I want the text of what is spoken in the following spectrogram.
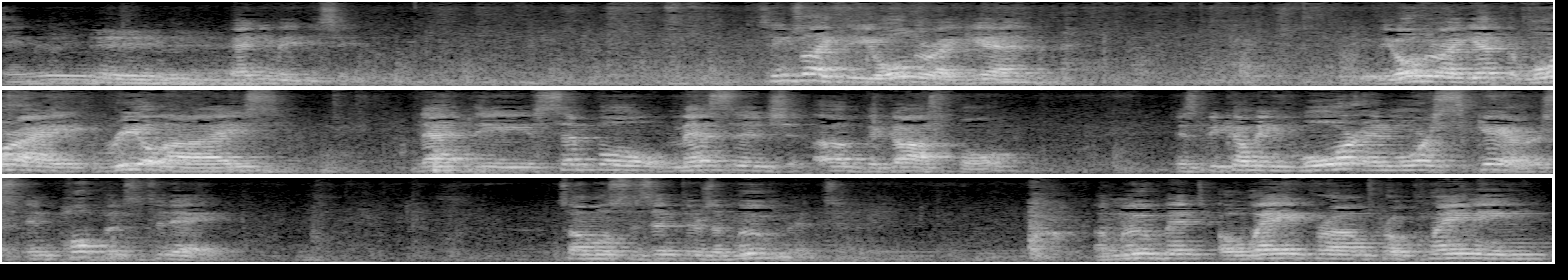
Amen. Amen. And you may be seated. Seems like the older I get, the older I get, the more I realize that the simple message of the gospel is becoming more and more scarce in pulpits today. It's almost as if there's a movement. A movement away from proclaiming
